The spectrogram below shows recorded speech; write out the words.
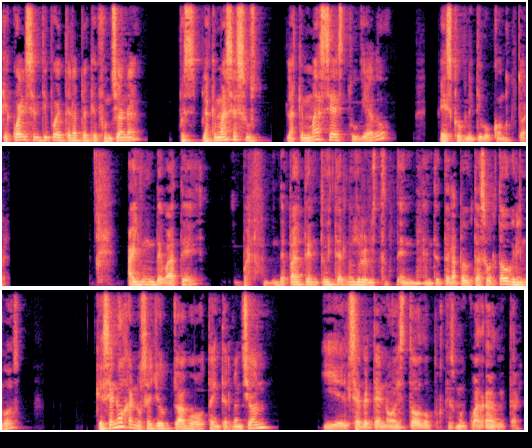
¿Que ¿Cuál es el tipo de terapia que funciona? Pues la que más se, la que más se ha estudiado es cognitivo-conductual. Hay un debate, bueno, un debate en Twitter, ¿no? Yo lo he visto entre terapeutas, sobre todo gringos, que se enojan. O sea, yo, yo hago otra intervención y el CBT no es todo porque es muy cuadrado y tal.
